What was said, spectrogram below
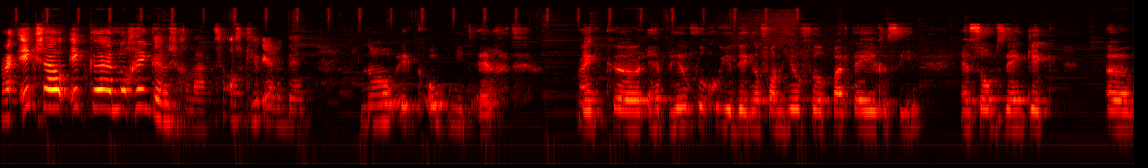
Maar ik zou, ik heb nog geen keuze gemaakt, als ik heel eerlijk ben. Nou, ik ook niet echt. Maar Ik eh, heb heel veel goede dingen van heel veel partijen gezien. En soms denk ik, ehm,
